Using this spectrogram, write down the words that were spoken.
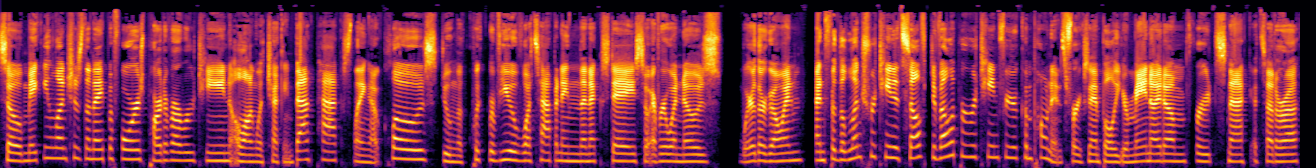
So, making lunches the night before is part of our routine, along with checking backpacks, laying out clothes, doing a quick review of what's happening the next day so everyone knows where they're going. And for the lunch routine itself, develop a routine for your components. For example, your main item, fruit, snack, etc.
